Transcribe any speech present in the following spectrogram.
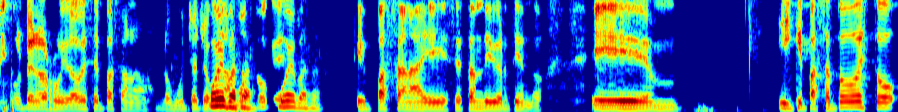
Disculpen los ruidos, a veces pasan los, muchachos puede pasar, que, puede pasar. que pasan ahí, se están divirtiendo. Eh, ¿Y qué pasa? Todo esto,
